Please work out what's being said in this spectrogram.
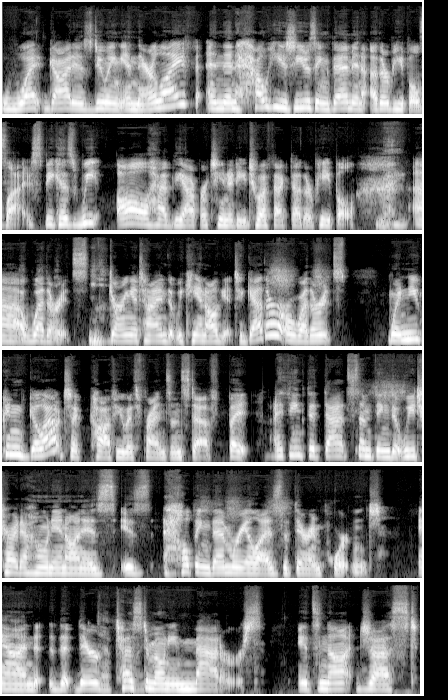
what God is doing in their life and then how he's using them in other people's lives because we all have the opportunity to affect other people, uh, whether it's during a time that we can't all get together or whether it's when you can go out to coffee with friends and stuff. But I think that that's something that we try to hone in on is is helping them realize that they're important and that their Definitely. testimony matters. It's not just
